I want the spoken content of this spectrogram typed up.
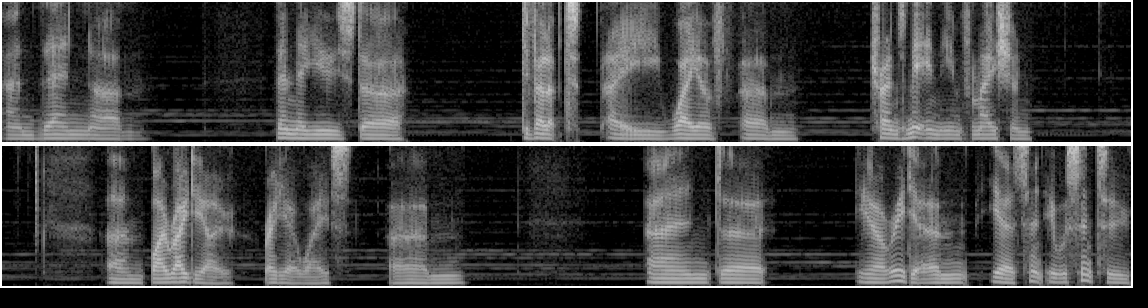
and then um, then they used uh, developed a way of um, transmitting the information um, by radio radio waves, um, and uh, yeah, I read it. Um, yeah, sent. It was sent to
